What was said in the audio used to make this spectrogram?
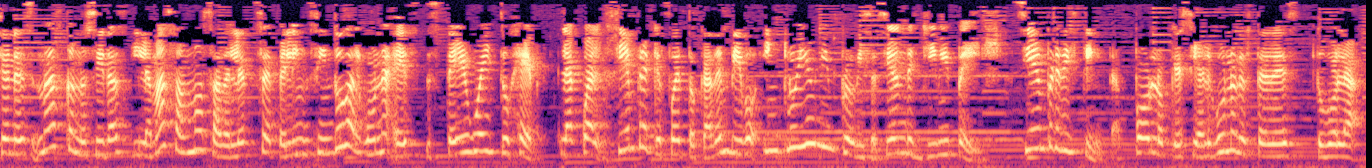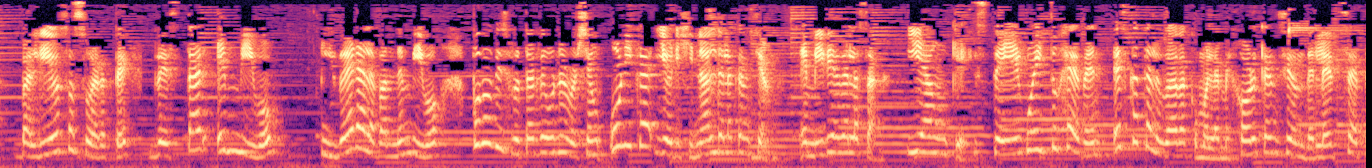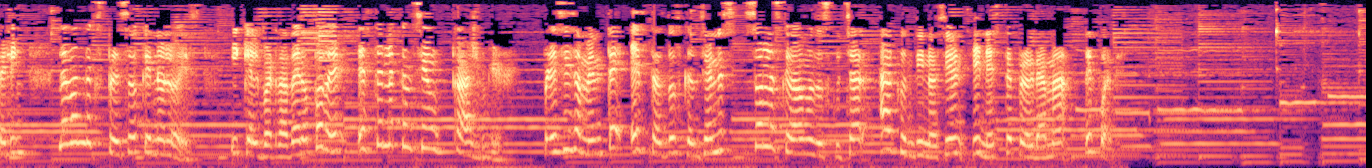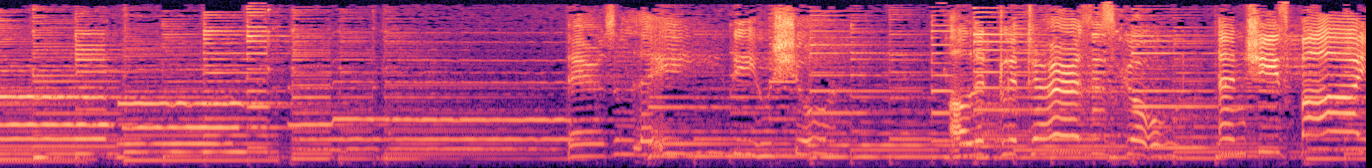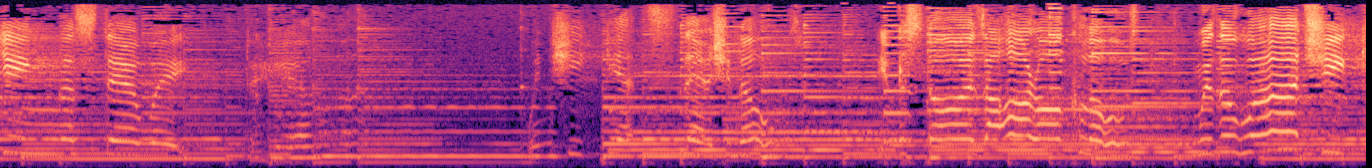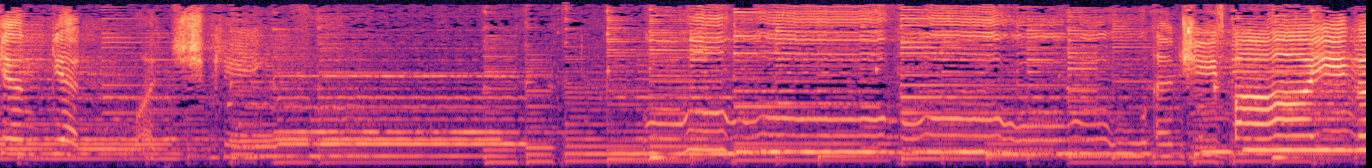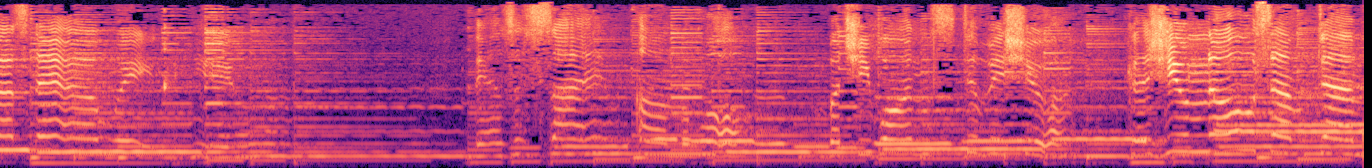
Canciones más conocidas y la más famosa de Led Zeppelin sin duda alguna es Stairway to Heaven, la cual siempre que fue tocada en vivo incluye una improvisación de Jimmy Page, siempre distinta, por lo que si alguno de ustedes tuvo la valiosa suerte de estar en vivo, y ver a la banda en vivo, pudo disfrutar de una versión única y original de la canción, Envidia de la Sala. Y aunque Stairway to Heaven es catalogada como la mejor canción de Led Zeppelin, la banda expresó que no lo es, y que el verdadero poder está en la canción Kashmir. Precisamente estas dos canciones son las que vamos a escuchar a continuación en este programa de jueves. She's buying a stairway to heaven. There's a sign on the wall, but she wants to be sure. Cause you know sometimes.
